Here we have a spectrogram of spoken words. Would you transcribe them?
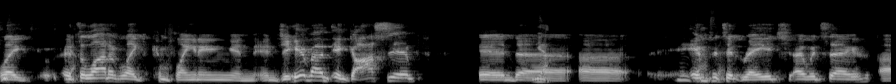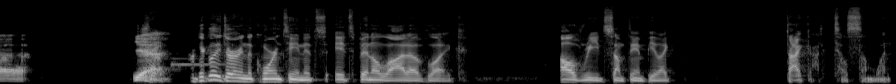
Like it's a lot of like complaining and and do you hear about and gossip and uh, uh, impotent rage? I would say. Uh, yeah. Sure. Particularly during the quarantine, it's it's been a lot of like I'll read something and be like, I gotta tell someone.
